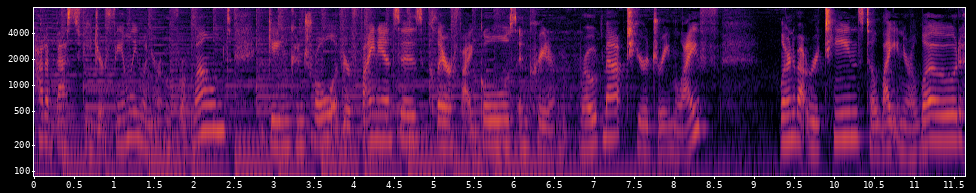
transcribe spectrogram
How to best feed your family when you're overwhelmed, gain control of your finances, clarify goals, and create a roadmap to your dream life. Learn about routines to lighten your load,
